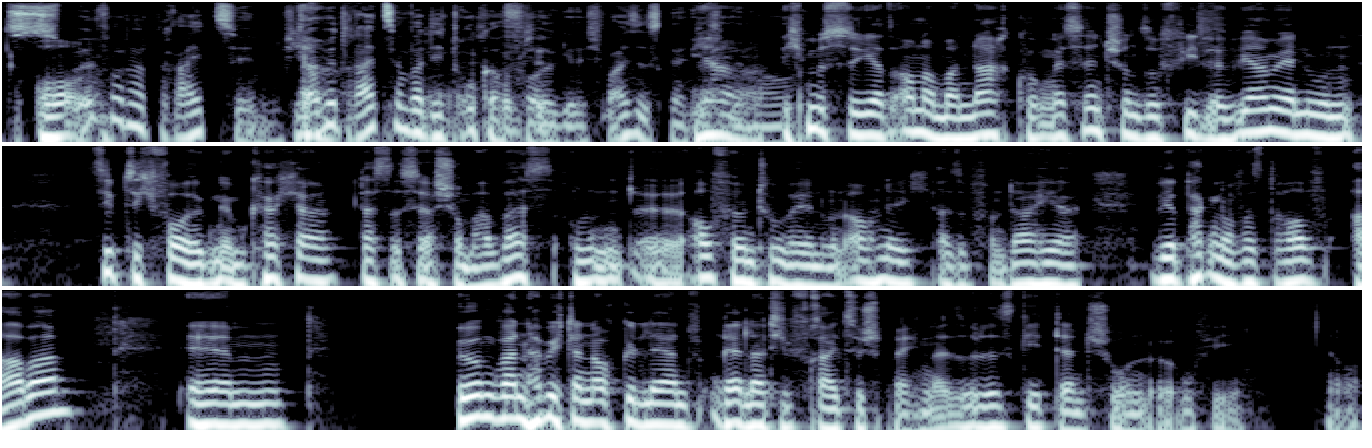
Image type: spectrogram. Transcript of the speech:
12 oder 13? Ich Ja. glaube, 13 war die kommt Druckerfolge. Ich weiß es gar nicht Ja, genau. ich müsste jetzt auch nochmal nachgucken. Es sind schon so viele. Wir haben ja nun 70 Folgen im Köcher. Das ist ja schon mal was. Und äh, aufhören tun wir ja nun auch nicht. Also von daher, wir packen noch was drauf. Aber ähm, irgendwann habe ich dann auch gelernt, relativ frei zu sprechen. Also das geht dann schon irgendwie. Ja.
